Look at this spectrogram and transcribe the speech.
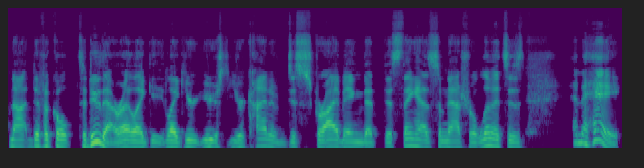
not difficult to do that, right? Like like you're you're you're kind of describing that this thing has some natural limits. Is and hey,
